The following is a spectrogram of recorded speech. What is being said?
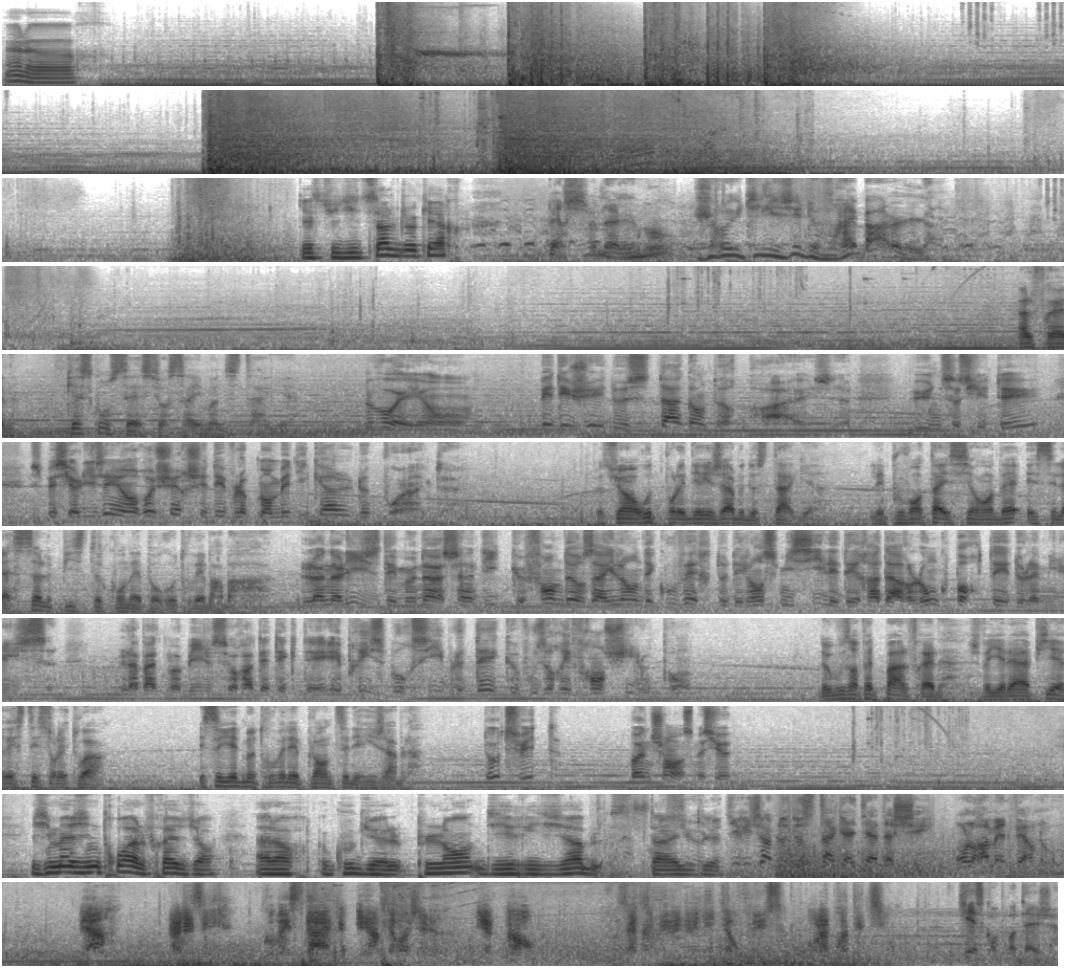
Alors... Qu'est-ce que tu dis de ça, le Joker? Personnellement, j'aurais utilisé de vraies balles. Alfred, qu'est-ce qu'on sait sur Simon Stagg Voyons. PDG de Stag Enterprise. Une société spécialisée en recherche et développement médical de pointe. Je suis en route pour les dirigeables de Stagg. L'épouvantail s'y rendait et c'est la seule piste qu'on ait pour retrouver Barbara. L'analyse des menaces indique que Founders Island est couverte des lance-missiles et des radars longue portée de la milice. La Batmobile sera détectée et prise pour cible dès que vous aurez franchi le pont. Ne vous en faites pas, Alfred. Je vais y aller à pied et rester sur les toits. Essayez de me trouver les plans de ces dirigeables. Tout de suite. Bonne chance, monsieur. J'imagine trop Alfred, genre. Alors, Google, plan dirigeable Monsieur, le stag. dirigeable de Stag a été attaché. On le ramène vers nous. Bien. Allez-y. Trouvez Stag et interrogez-le. Lieutenant, vous attribuez une unité en plus pour la protection. Qui est-ce qu'on protège?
